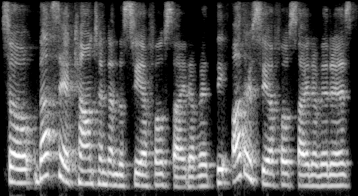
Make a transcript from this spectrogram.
so that's the accountant and the cfo side of it the other cfo side of it is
